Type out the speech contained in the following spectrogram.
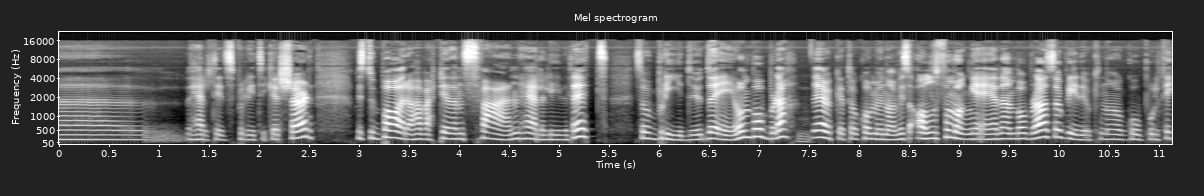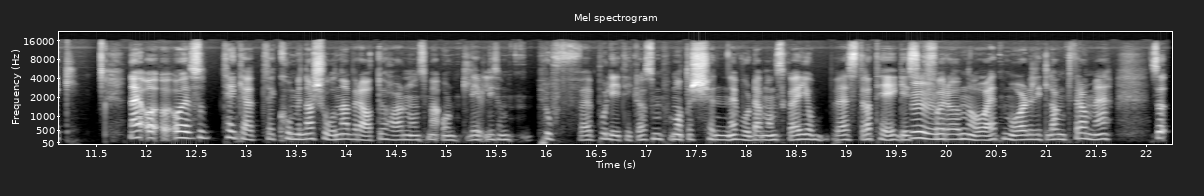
uh, heltidspolitiker sjøl. Hvis du bare har vært i den sfæren hele livet ditt, så blir du Det er jo en boble. Mm. Det er jo ikke til å komme unna. Hvis altfor mange er i den bobla, så blir det jo ikke noe god politikk. Nei, og, og, så tenker jeg at kombinasjonen er bra at du har noen som er ordentlig liksom, proffe politikere, som på en måte skjønner hvordan man skal jobbe strategisk mm. for å nå et mål litt langt framme. Så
